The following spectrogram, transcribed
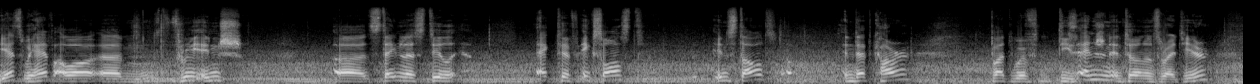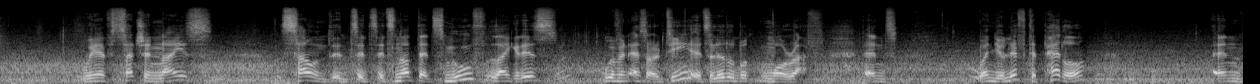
yes, we have our um, three inch uh, stainless steel active exhaust installed in that car, but with these engine internals right here, we have such a nice sound. It's, it's, it's not that smooth like it is with an SRT, it's a little bit more rough. And when you lift the pedal and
